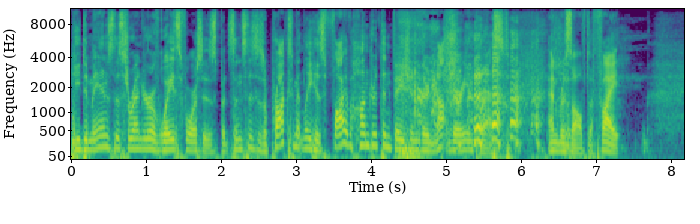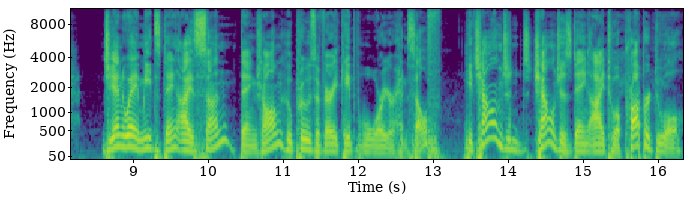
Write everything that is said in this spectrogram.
He demands the surrender of Wei's forces, but since this is approximately his 500th invasion, they're not very impressed and resolve to fight. Jiang Wei meets Deng Ai's son, Deng Zhong, who proves a very capable warrior himself. He challenges, challenges Deng Ai to a proper duel,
